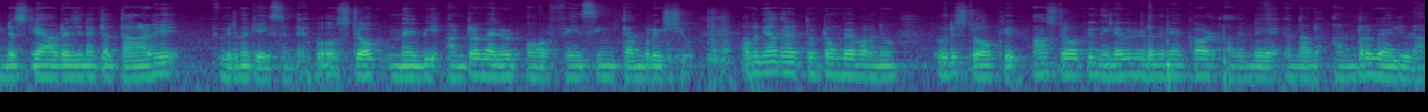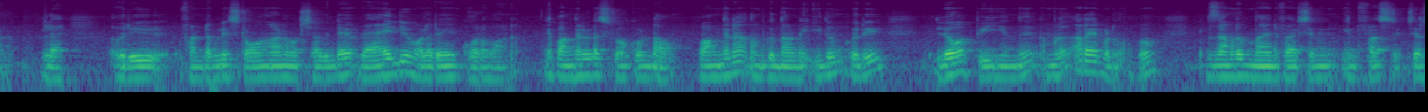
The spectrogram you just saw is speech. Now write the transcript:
ഇൻഡസ്ട്രി ആവറേജിനേക്കാൾ താഴെ വരുന്ന കേസ് ഉണ്ട് അപ്പോൾ stock may be under valued or facing temper issue അപ്പോൾ ഞാൻ നേരത്തെ തൊട്ട് മുമ്പേ പറഞ്ഞു ഒരു സ്റ്റോക്ക് ആ സ്റ്റോക്ക് നിലവിലുള്ളതിനേക്കാൾ അതിന്റെ എന്താണ് അണ്ടർ വാല്യൂഡ് ആണ്. അല്ലേ? ഒരു ഫണ്ടമെന്റലി സ്ട്രോങ് ആണ്. പക്ഷേ അതിന്റെ വാല്യൂ വളരെ കുറവാണ്. അപ്പോൾ അങ്ങനെയുള്ള സ്റ്റോക്ക് ഉണ്ടാവും. അപ്പോൾ അങ്ങനെ നമുക്ക് എന്താണ് ഇതും ഒരു ലോ പി എന്ന് നമ്മൾ അറിയപ്പെടുന്നു. അപ്പോൾ എക്സാമ്പിൾ മാനുഫാക്ചറിങ് ഇൻഫ്രാസ്ട്രക്ചർ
